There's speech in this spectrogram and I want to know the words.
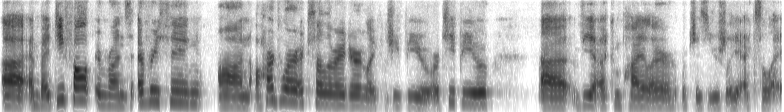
Uh, and by default, it runs everything on a hardware accelerator like GPU or TPU uh, via a compiler, which is usually XLA.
